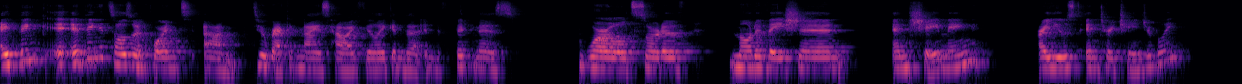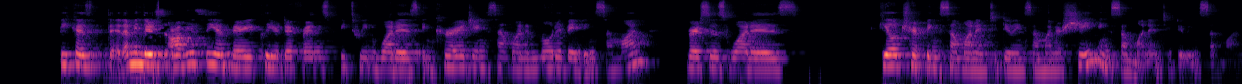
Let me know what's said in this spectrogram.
I think I think it's also important um, to recognize how I feel like in the in the fitness world, sort of motivation and shaming are used interchangeably because i mean there's obviously a very clear difference between what is encouraging someone and motivating someone versus what is guilt tripping someone into doing someone or shaming someone into doing someone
